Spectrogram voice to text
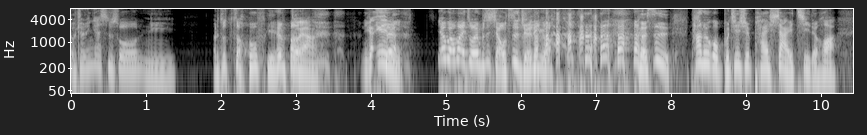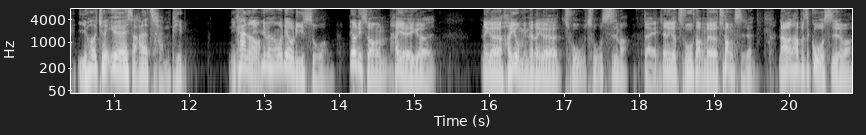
我觉得应该是说你，你说周边吗？对啊，你看，因为你。要不要卖周边不是小智决定吗？可是他如果不继续拍下一季的话，以后就越来越少他的产品。你看哦，你有没有看过《料理鼠王》？《料理鼠王》他有一个那个很有名的那个厨厨师嘛，对，就那个厨房的创始人。然后他不是过世了吗？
